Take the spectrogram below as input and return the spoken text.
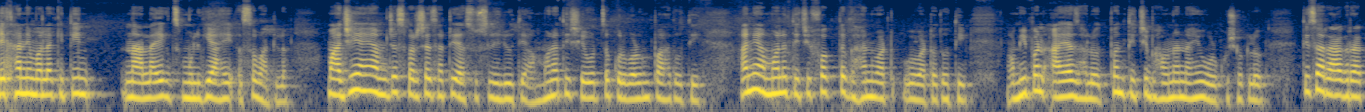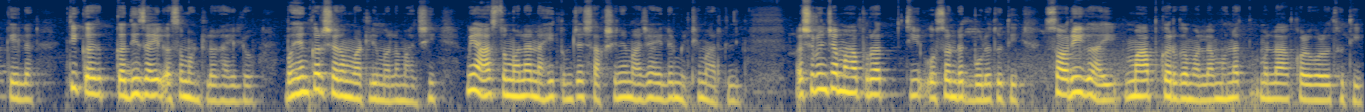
लेखाने मला किती नालायक मुलगी आहे असं वाटलं. माझी आई आमच्या स्पर्शासाठी असूसलेली होती. आम्हाला ती शेवटचं कुरबाडून पाहत होती आणि आम्हाला तिची फक्त घाण वाट वाटत होती. आम्ही पण आया झालो पण तिची भावना नाही ओळखू शकलो. तिचा राग राग केला. ती क कधी जाईल असं म्हटलं राहिलो. भयंकर शरम वाटली मला माझी. मी आज तुम्हाला नाही तुमच्या साक्षीने माझ्या आईला मिठी मारली. अश्रूंच्या महापुरात ती ओसंडत बोलत होती. सॉरी गाई माफ कर ग मला म्हणत मला कळवळत होती.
